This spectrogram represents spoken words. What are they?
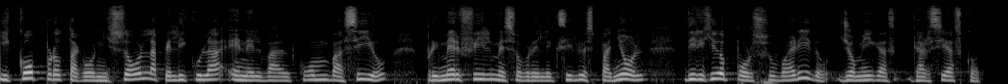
y coprotagonizó la película En el balcón vacío, primer filme sobre el exilio español, dirigido por su marido, Yomi García Scott.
